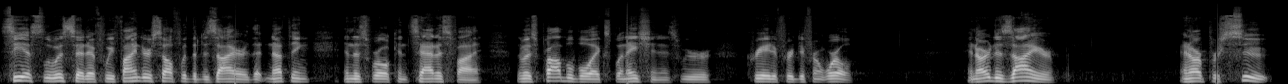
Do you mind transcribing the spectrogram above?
C.S. Lewis said if we find ourselves with a desire that nothing in this world can satisfy, the most probable explanation is we were created for a different world. And our desire and our pursuit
